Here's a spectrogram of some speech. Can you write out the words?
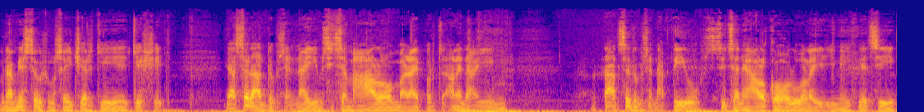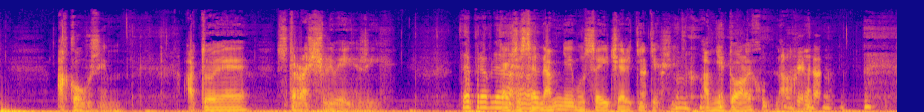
na mě se už musí čerti těšit. Já se rád dobře najím, sice málo, malé porce, ale najím. Rád se dobře napiju, sice ne alkoholu, ale i jiných věcí. A kouřím. A to je strašlivý hřích. To je pravda. Takže ale... se na mě musí čerti těšit. A mě to ale chutná.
